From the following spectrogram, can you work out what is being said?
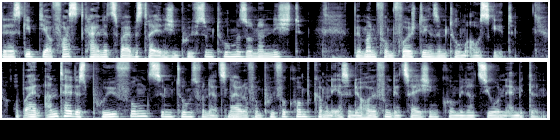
denn es gibt ja fast keine zwei bis drei ähnlichen Prüfsymptome, sondern nicht, wenn man vom vollständigen Symptom ausgeht. Ob ein Anteil des Prüfungssymptoms von der Arznei oder vom Prüfer kommt, kann man erst in der Häufung der Zeichenkombinationen ermitteln.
